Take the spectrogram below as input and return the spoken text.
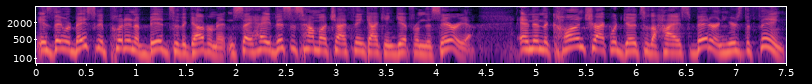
is they would basically put in a bid to the government and say, hey, this is how much I think I can get from this area. And then the contract would go to the highest bidder. And here's the thing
